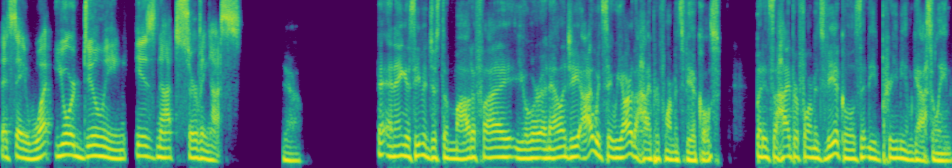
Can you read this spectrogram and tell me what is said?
that say what you're doing is not serving us. Yeah. And Angus, even just to modify your analogy, I would say we are the high performance vehicles but it's the high performance vehicles that need premium gasoline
